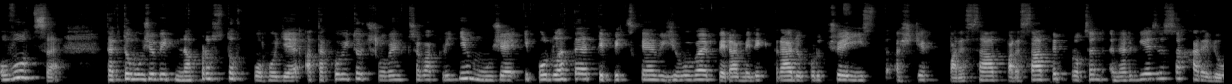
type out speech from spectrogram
ovoce, tak to může být naprosto v pohodě a takovýto člověk třeba klidně může i podle té typické výživové pyramidy, která doporučuje jíst až těch 50-55% energie ze sacharidů,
